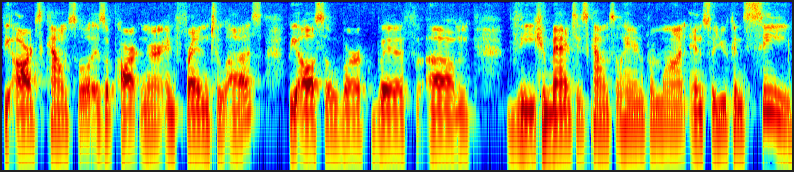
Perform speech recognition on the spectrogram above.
The Arts Council is a partner and friend to us. We also work with um, the Humanities Council here in Vermont. And so you can see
